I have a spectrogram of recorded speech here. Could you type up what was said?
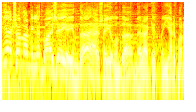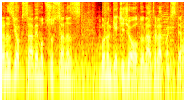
İyi akşamlar millet. Bay J yayında. Her şey yolunda. Merak etmeyin. Yani paranız yoksa ve mutsuzsanız bunun geçici olduğunu hatırlatmak isterim.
